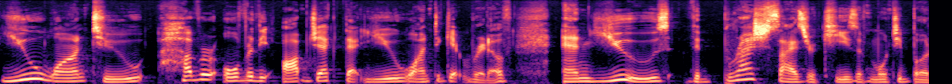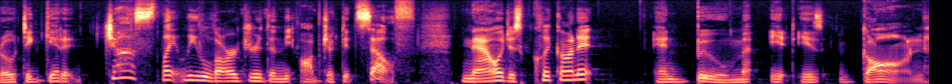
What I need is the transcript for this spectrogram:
You want to hover over the object that you want to get rid of and use the brush sizer keys of Motibodo to get it just slightly larger than the object itself. Now just click on it and boom, it is gone.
